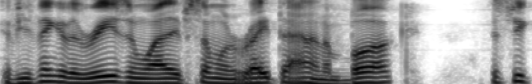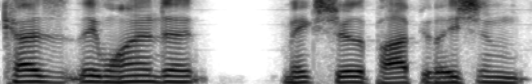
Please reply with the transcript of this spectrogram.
if you think of the reason why someone write that in a book, it's because they wanted to make sure the population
